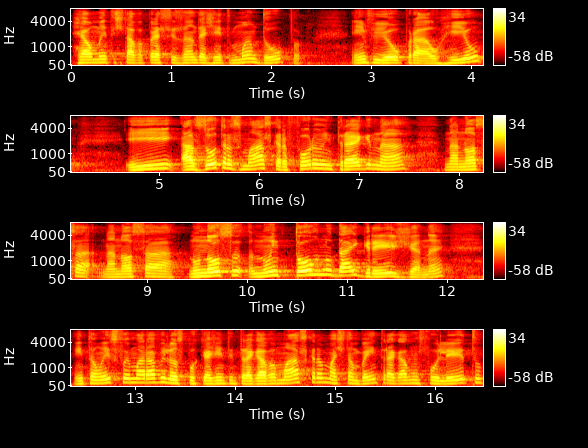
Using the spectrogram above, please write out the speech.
realmente estava precisando, a gente mandou, enviou para o Rio e as outras máscaras foram entregues na na nossa, na nossa, no, nosso, no entorno da igreja, né? Então isso foi maravilhoso, porque a gente entregava máscara, mas também entregava um folheto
